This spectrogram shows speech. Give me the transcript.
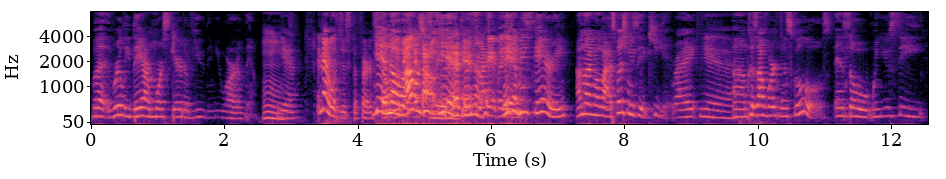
but really they are more scared of you than you are of them. Yeah, and that was just the first. Yeah, no, I was just in yeah, my but no, head, it yeah. can be scary. I'm not gonna lie, especially when you see a kid, right? Yeah. Because I've worked in schools, and so when you see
